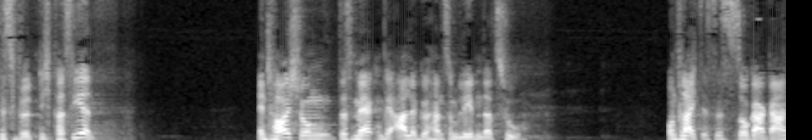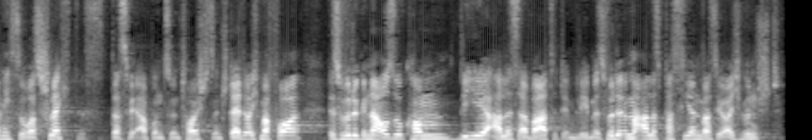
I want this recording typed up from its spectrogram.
das wird nicht passieren. Enttäuschung, das merken wir alle, gehören zum Leben dazu. Und vielleicht ist es sogar gar nicht so was Schlechtes, dass wir ab und zu enttäuscht sind. Stellt euch mal vor, es würde genauso kommen, wie ihr alles erwartet im Leben. Es würde immer alles passieren, was ihr euch wünscht.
